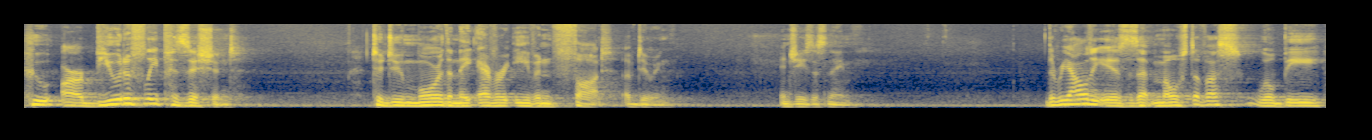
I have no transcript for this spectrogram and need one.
who are beautifully positioned to do more than they ever even thought of doing in Jesus' name. The reality is, is that most of us will be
